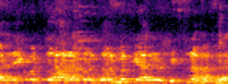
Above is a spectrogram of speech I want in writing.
ಅದು ಇವತ್ತು ಯಾರಾದ್ರೂ ಧರ್ಮಕ್ಕೆ ಯಾರು ಸಿಕ್ಕಲ ಬಂದ್ರೆ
